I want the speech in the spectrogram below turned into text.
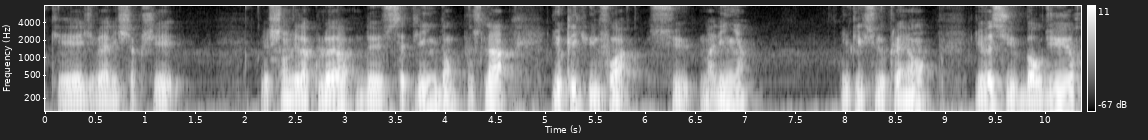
Ok, je vais aller chercher, changer la couleur de cette ligne. Donc pour cela, je clique une fois sur ma ligne. Je clique sur le crayon. Je vais sur bordure.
